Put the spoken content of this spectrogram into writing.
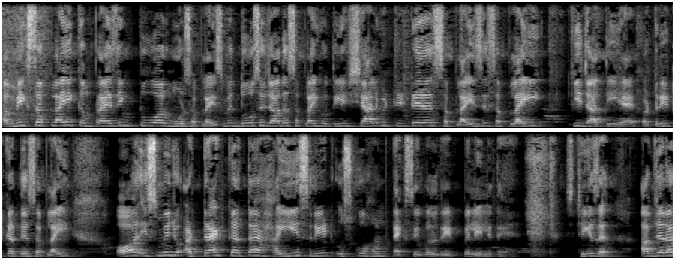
अब मिक्स सप्लाई कंप्राइजिंग टू और मोर सप्लाई इसमें दो से ज़्यादा सप्लाई होती है। Shall be treated as supply से सप्लाई की जाती है, और ट्रीट करते हैं सप्लाई और इसमें जो अट्रैक्ट करता है हाईएस्ट रेट उसको हम टैक्सेबल रेट पे ले लेते हैं। ठीक है सर? अब जरा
